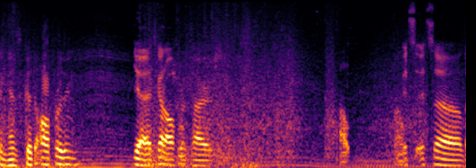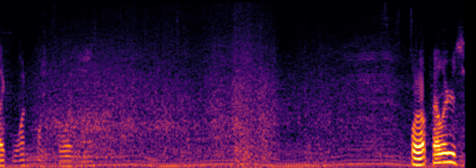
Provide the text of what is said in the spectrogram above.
Thing has good off-roading. Yeah, it's got off-road tires. Oh. Oh. It's it's uh like 1.4 mil. What up, fellers?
